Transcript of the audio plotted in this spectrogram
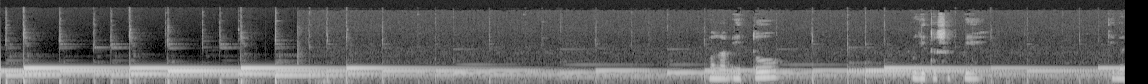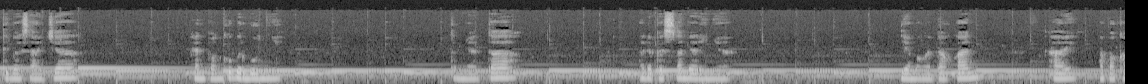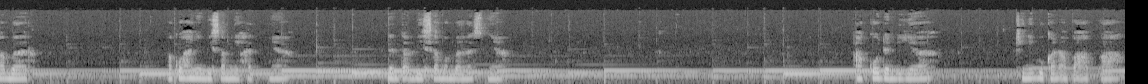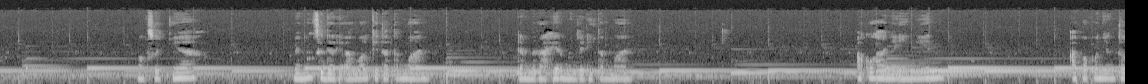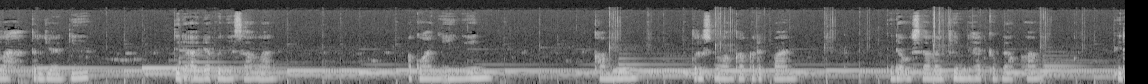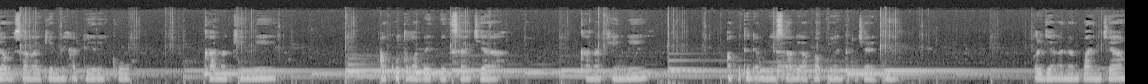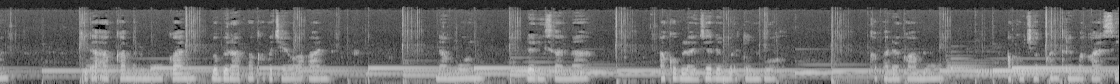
Malam itu begitu sepi. Tiba-tiba saja handphoneku berbunyi. Ternyata ada pesan darinya. Dia mengatakan, "Hai, apa kabar?" Aku hanya bisa melihatnya dan tak bisa membalasnya. Aku dan dia kini bukan apa-apa. Maksudnya, memang sedari awal kita teman dan berakhir menjadi teman. Aku hanya ingin apa pun yang telah terjadi tidak ada penyesalan. Aku hanya ingin kamu terus melangkah ke depan. Tidak usah lagi melihat ke belakang. Tidak usah lagi melihat diriku. Karena kini aku telah baik-baik saja. Karena kini aku tidak menyesali apa pun yang terjadi. Perjalanan panjang, kita akan menemukan beberapa kekecewaan. Namun, dari sana aku belajar dan bertumbuh. Kepada kamu, Aku ucapkan terima kasih.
